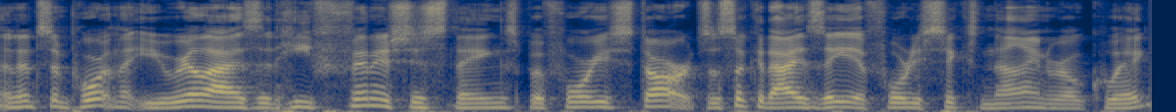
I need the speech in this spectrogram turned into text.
And it's important that you realize that he finishes things before he starts. Let's look at Isaiah 46 9 real quick.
